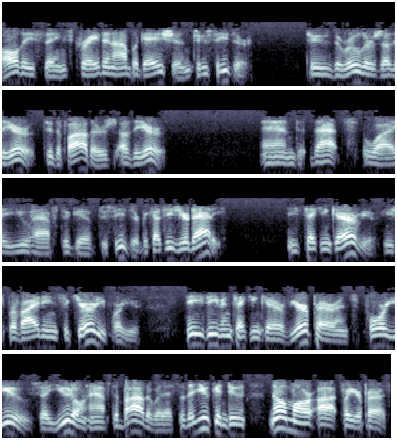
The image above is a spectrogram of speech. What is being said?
All these things create an obligation to Caesar, to the rulers of the earth, to the fathers of the earth. And that's why you have to give to Caesar, because he's your daddy. He's taking care of you. He's providing security for you. He's even taking care of your parents for you, so you don't have to bother with it, so that you can do no more ought for your parents.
